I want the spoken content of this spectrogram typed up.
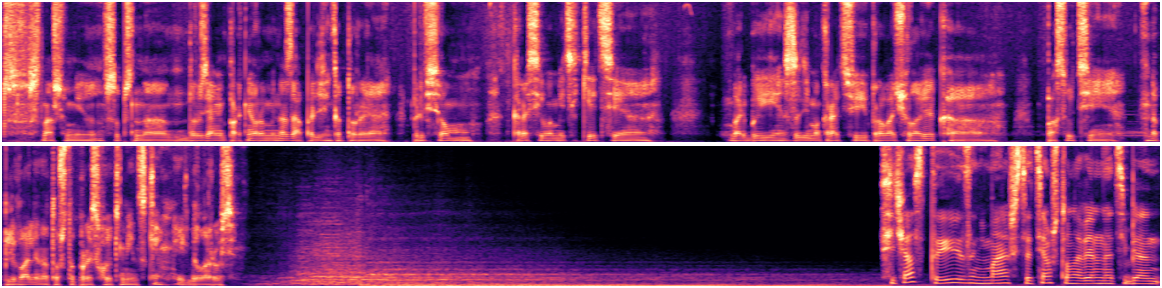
с нашими, собственно, друзьями-партнерами на Западе, которые при всем красивом этикете борьбы за демократию и права человека по сути, наплевали на то, что происходит в Минске и в Беларуси. Сейчас ты занимаешься тем, что, наверное, тебе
